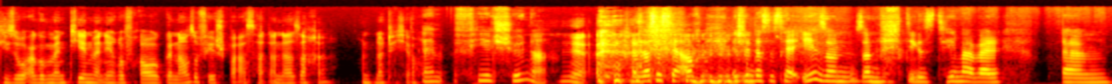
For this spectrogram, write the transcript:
die so argumentieren, wenn ihre Frau genauso viel Spaß hat an der Sache. Und natürlich auch. Ähm, viel schöner. Ja. Also das ist ja auch, ich finde, das ist ja eh so ein, so ein wichtiges Thema, weil ähm,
